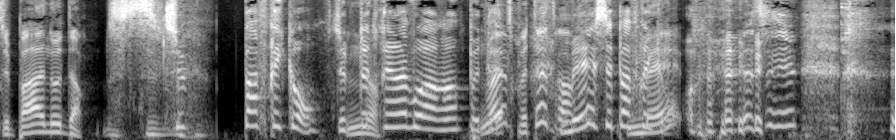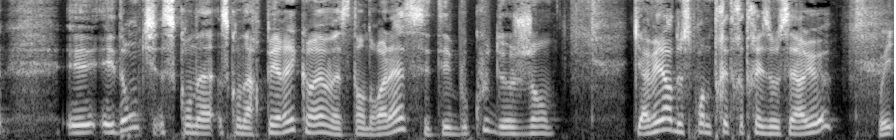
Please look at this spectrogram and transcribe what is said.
C'est pas anodin. c'est pas fréquent. C'est peut-être rien à voir, hein, Ouais, peut-être. peut-être. hein. Mais c'est pas fréquent. Et, et donc, ce qu'on a, ce qu'on a repéré quand même à cet endroit-là, c'était beaucoup de gens qui avaient l'air de se prendre très très très au sérieux. Oui.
